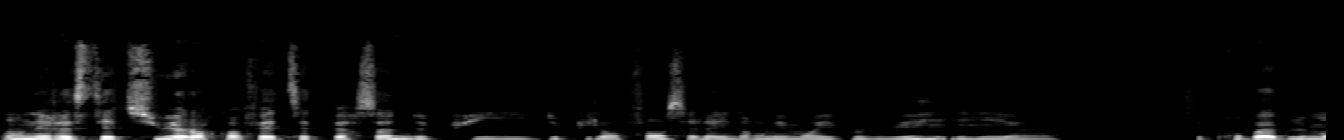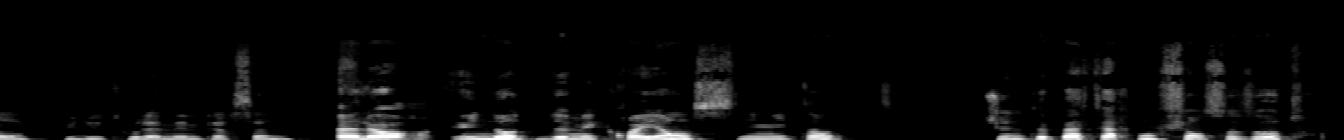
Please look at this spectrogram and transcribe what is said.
on est resté dessus alors qu'en fait cette personne depuis depuis l'enfance, elle a énormément évolué et c'est probablement plus du tout la même personne. Alors, une autre de mes croyances limitantes, je ne peux pas faire confiance aux autres,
